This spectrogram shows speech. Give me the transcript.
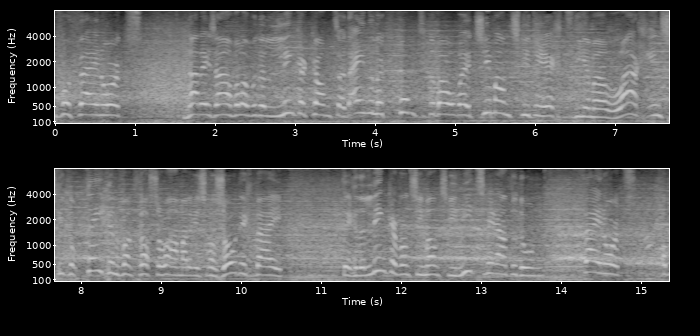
3-1 voor Feyenoord. Na deze aanval over de linkerkant. Uiteindelijk komt de bal bij Szymanski terecht. Die hem laag inschiet. Nog tegen Van Grasso aan. Maar er is van zo dichtbij. Tegen de linker van Szymanski niets meer aan te doen. Feyenoord op 3-1.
